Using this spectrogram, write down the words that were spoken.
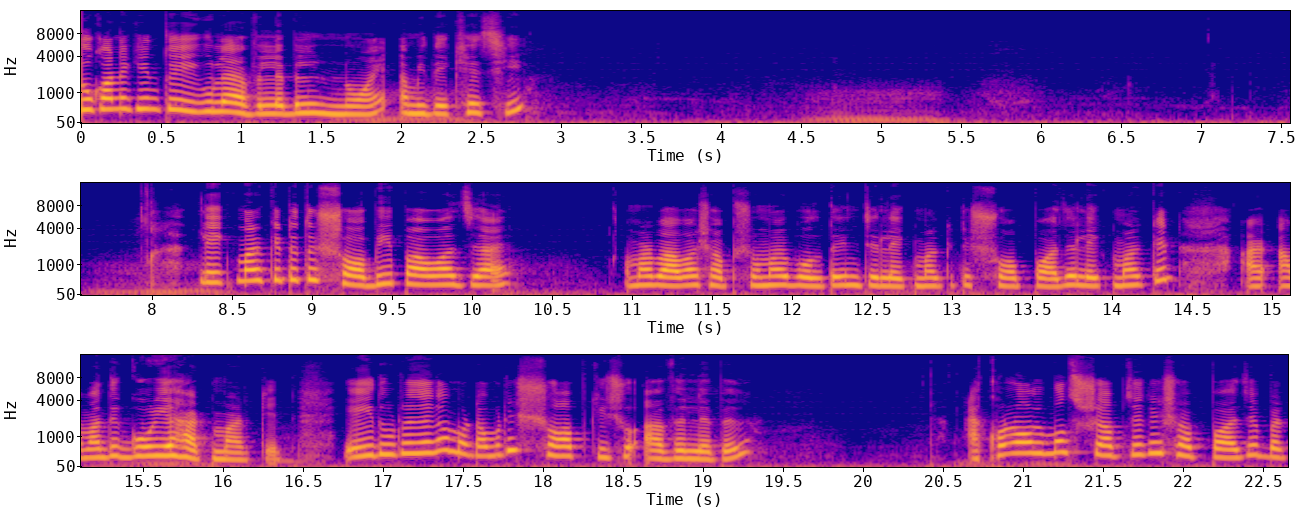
দোকানে কিন্তু এইগুলো অ্যাভেলেবেল নয়, আমি দেখেছি। লেক মার্কেটে তো সবই পাওয়া যায়। আমার বাবা সব সময় বলতেন যে লেক মার্কেটে সব পাওয়া যায়। লেক মার্কেট আর আমাদের গড়িয়াহাট মার্কেট এই দুটো জায়গায় মোটামুটি সব কিছু অ্যাভেলেবেল এখন অলমোস্ট সব জায়গায় সব পাওয়া যায় বাট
